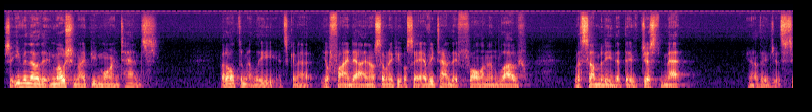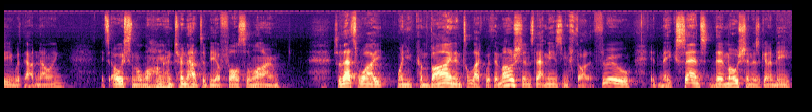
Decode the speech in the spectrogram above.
So even though the emotion might be more intense, but ultimately it's gonna, you'll find out. I know so many people say every time they've fallen in love, with somebody that they've just met, you know, they just see without knowing, it's always in the long run turned out to be a false alarm. So that's why when you combine intellect with emotions, that means you've thought it through, it makes sense, the emotion is going to be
